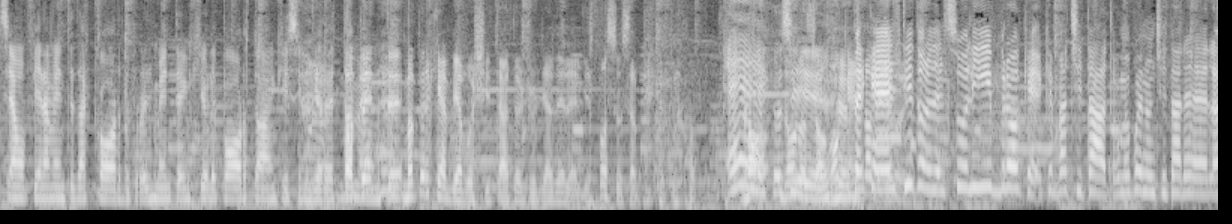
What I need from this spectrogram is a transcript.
siamo pienamente d'accordo, probabilmente anch'io le porto anche se indirettamente. Ma, per- ma perché abbiamo citato Giulia Dell'Ellis? Posso saperlo? Eh, No, così. non lo so. Ok, Perché vabbè, è il vabbè. titolo del suo libro che, che va citato, come puoi non citare la...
